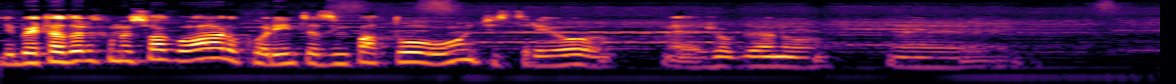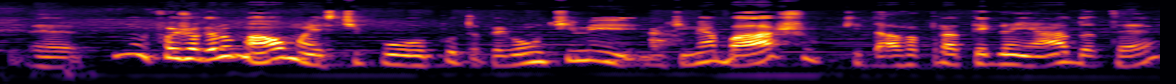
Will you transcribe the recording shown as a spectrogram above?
Libertadores começou agora, o Corinthians empatou ontem, estreou é, jogando. é, é, não foi jogando mal, mas tipo, puta, pegou um time, um time abaixo, que dava pra ter ganhado até.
